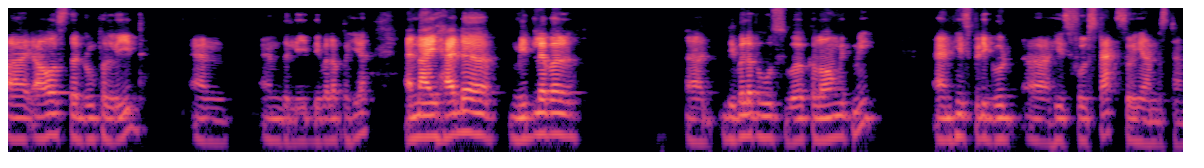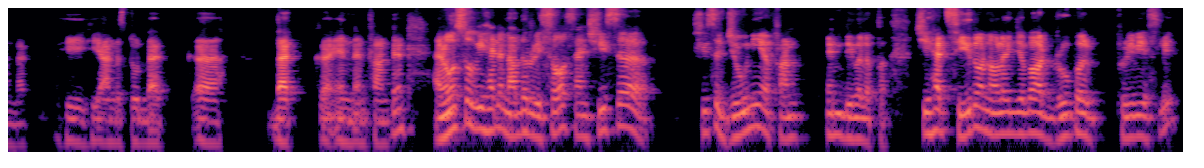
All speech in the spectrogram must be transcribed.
I, I was the Drupal lead and and the lead developer here. And I had a mid-level uh, developer who's work along with me and he's pretty good. Uh, he's full stack, so he understand back. He he understood back uh, back end and front end. And also we had another resource, and she's a she's a junior front end developer. She had zero knowledge about Drupal previously,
